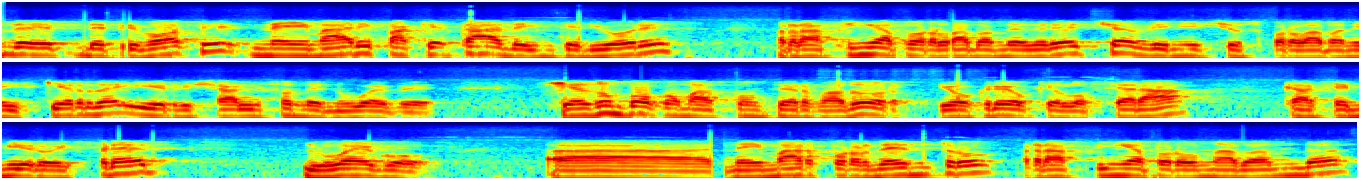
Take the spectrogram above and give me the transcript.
de, de pivote, Neymar y Paquetá de interiores, Rafinha por la banda derecha, Vinicius por la banda izquierda y Richarlison de nueve. Si es un poco más conservador, yo creo que lo será Casemiro y Fred. Luego Neymar por dentro, Rafinha por una banda,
